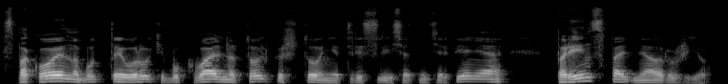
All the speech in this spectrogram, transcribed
Спокойно, будто его руки буквально только что не тряслись от нетерпения, принц поднял ружье.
